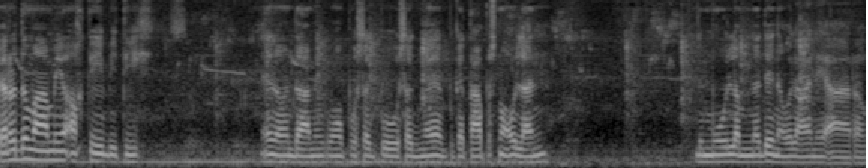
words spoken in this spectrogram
Pero dumami yung activity Ayun, ang daming pumapusag-pusag ngayon pagkatapos ng ulan. Lumulam na din, wala na yung araw.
